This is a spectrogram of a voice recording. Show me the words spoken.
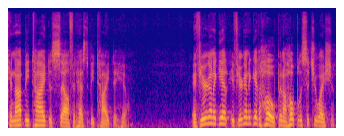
cannot be tied to self, it has to be tied to Him. If you're going to get if you're going to get hope in a hopeless situation,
